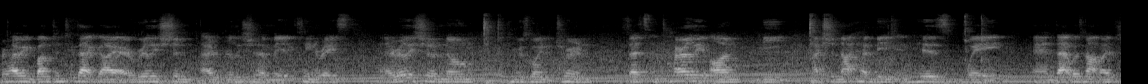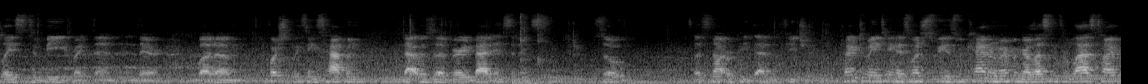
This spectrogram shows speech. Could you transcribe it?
for having bumped into that guy. I really shouldn't, I really should have made a clean race and I really should have known that he was going to turn. So that's entirely on me. I should not have been in his way and that was not my place to be right then and there. But um, unfortunately things happen. That was a very bad incident. So let's not repeat that in the future. Trying to maintain as much speed as we can, remembering our lesson from last time,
